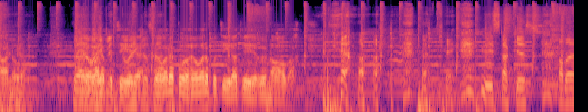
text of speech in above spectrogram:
ja nå, Det var. Det. Hører det, på, hører det på tide at vi runder av her. ja. OK. Vi snakkes. Ha det.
